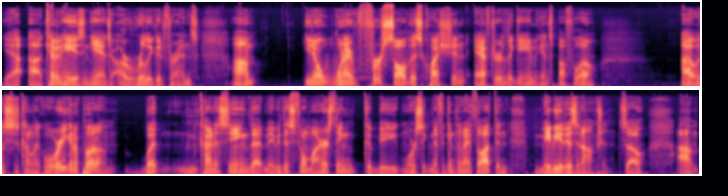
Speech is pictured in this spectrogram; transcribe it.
Yeah, uh, Kevin Hayes and Yans are really good friends. Um, you know, when I first saw this question after the game against Buffalo, I was just kind of like, well, where are you going to put him? But kind of seeing that maybe this Phil Myers thing could be more significant than I thought, then maybe it is an option. So um,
